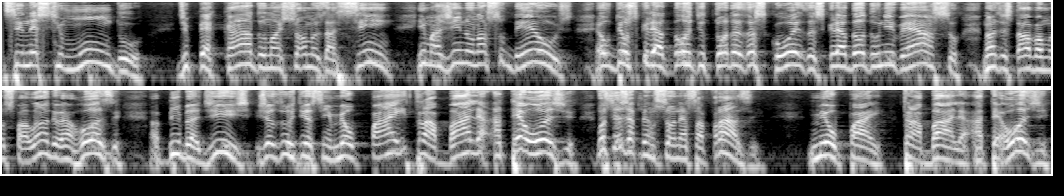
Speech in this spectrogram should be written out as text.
se neste mundo de pecado nós somos assim, imagine o nosso Deus, é o Deus criador de todas as coisas, criador do universo. Nós estávamos falando, eu e a Rose, a Bíblia diz, Jesus diz assim: Meu pai trabalha até hoje. Você já pensou nessa frase? Meu pai trabalha até hoje?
